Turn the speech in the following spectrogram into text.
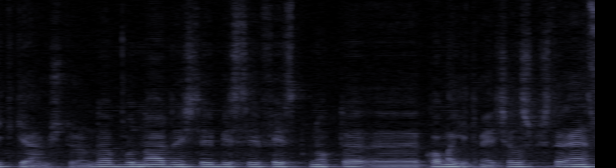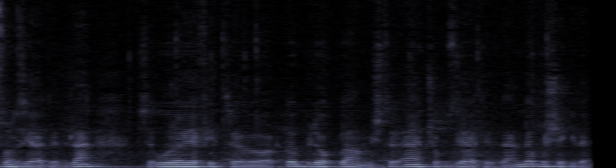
hit gelmiş durumda. Bunlardan işte birisi facebook.com'a gitmeye çalışmıştır. En son ziyaret edilen işte URL filtre olarak da bloklanmıştır. En çok ziyaret edilen de bu şekilde.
